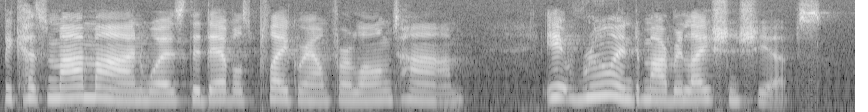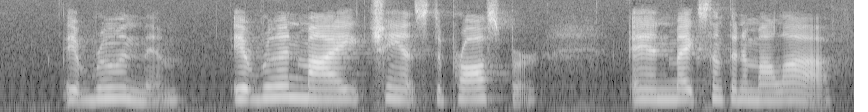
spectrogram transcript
because my mind was the devil's playground for a long time. It ruined my relationships. It ruined them. It ruined my chance to prosper and make something in my life.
